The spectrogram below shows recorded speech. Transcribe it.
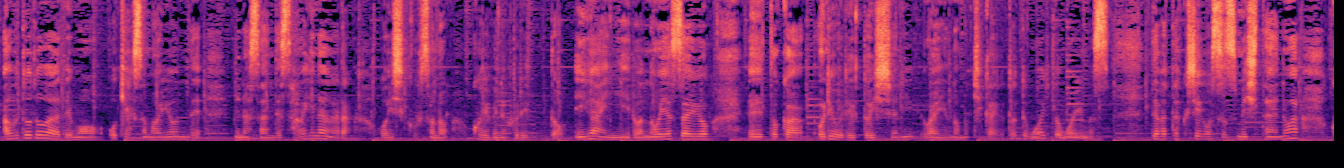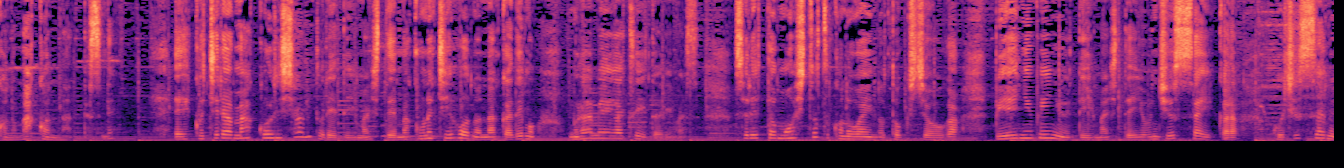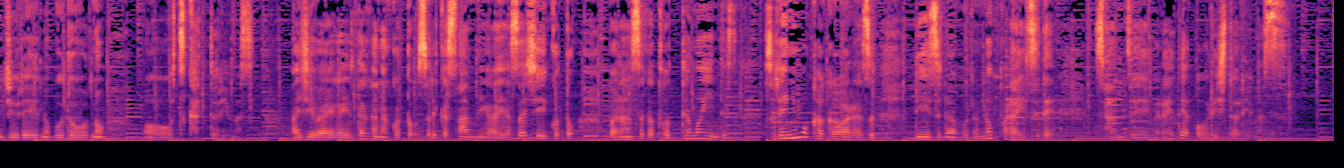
アウトドアでもお客様を呼んで皆さんで騒ぎながら美味しくその小指のフリット以外にいろんなお野菜を、えー、とかお料理と一緒にワインを飲む機会がとても多いと思います。で私がおすすめしたいのはこのマコンなんですね。えー、こちらマコンシャントレーと言いまして、まあ、この地方の中でも村名がついております。それともう一つこのワインの特徴がビエニュビニューと言いまして40歳から50歳の樹齢のブドウのを使っております。味わいが豊かなことそれから酸味が優しいことバランスがとってもいいんです。それにもかかわらずリーズナブルのプライスで3000円ぐらいでお売りしております。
